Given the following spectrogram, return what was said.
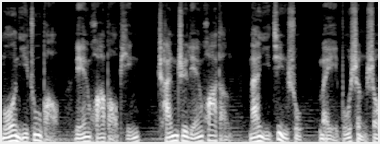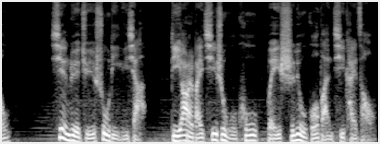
摩尼珠宝、莲花宝瓶、缠枝莲花等，难以尽数，美不胜收。现略举数例如下。第二百七十五窟为十六国晚期开凿，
